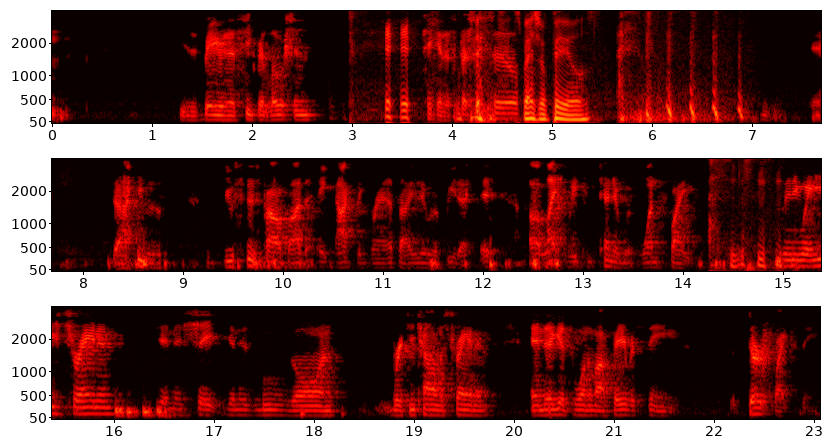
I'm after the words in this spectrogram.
He's bathing in a secret lotion, taking a special pill. Special pills. Donnie was brand. That's how he's able to beat a, a lightweight contender with one fight. so anyway, he's training, getting his shape, getting his moves on. Ricky Conlan training, and then gets one of my favorite scenes, the dirt fight scene.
